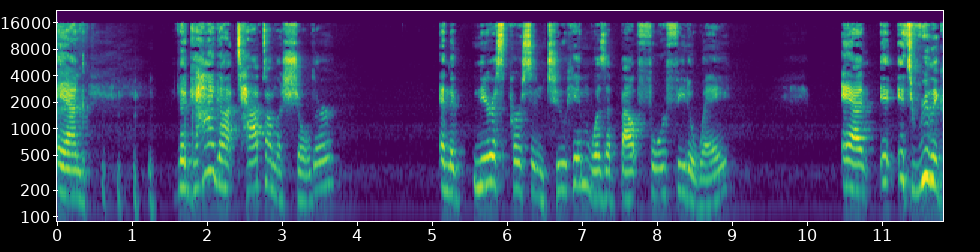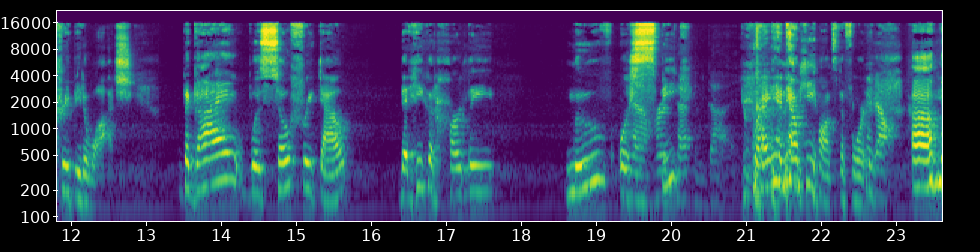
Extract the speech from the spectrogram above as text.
and the guy got tapped on the shoulder and the nearest person to him was about four feet away. And it, it's really creepy to watch. The guy was so freaked out that he could hardly move or He had a heart speak. attack and died. Right, and now he haunts the fort. Yeah. Um,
